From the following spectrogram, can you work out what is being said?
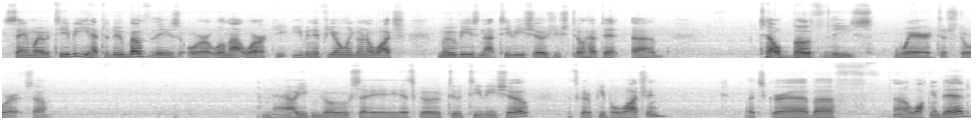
Same way with TV, you have to do both of these or it will not work. You, even if you're only going to watch movies, not TV shows, you still have to uh, tell both of these where to store it. So now you can go say, let's go to a TV show. Let's go to people watching. Let's grab uh, I don't know, Walking Dead.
